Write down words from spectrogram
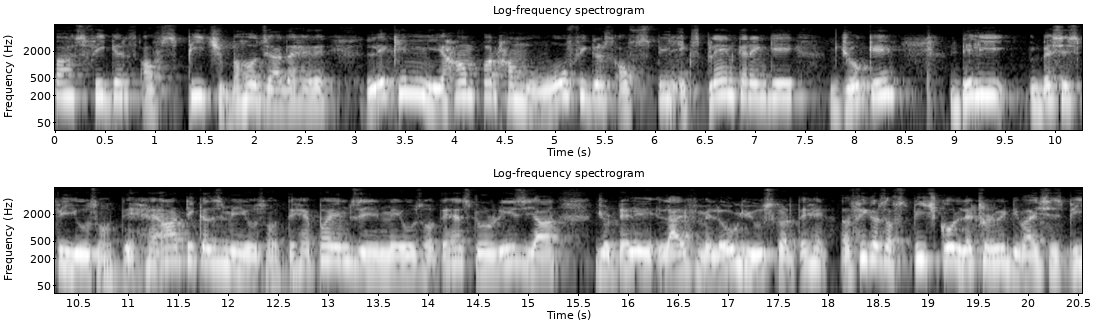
पास फिगर्स ऑफ़ स्पीच बहुत ज़्यादा है, लेकिन यहाँ पर हम वो फिगर्स ऑफ़ स्पीच एक्सप्लेन करेंगे जो कि डेली बेसिस पे यूज़ होते हैं आर्टिकल्स में यूज़ होते हैं पोइम्स में यूज़ होते हैं स्टोरीज़ या जो डेली लाइफ में लोग यूज़ करते हैं। फिगर्स ऑफ़ स्पीच को लिटरेरी डिवाइसेस भी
